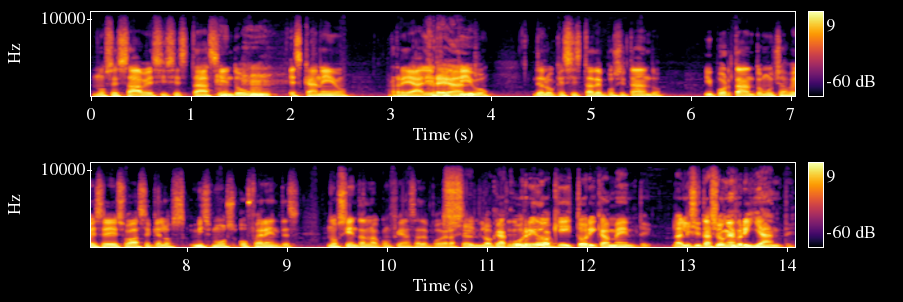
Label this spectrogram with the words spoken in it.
no se sabe si se está haciendo un escaneo real y Real. efectivo de lo que se está depositando y por tanto muchas veces eso hace que los mismos oferentes no sientan la confianza de poder Sí, hacer lo que ha este de ocurrido aquí históricamente, la licitación es brillante.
